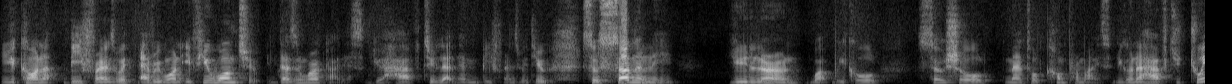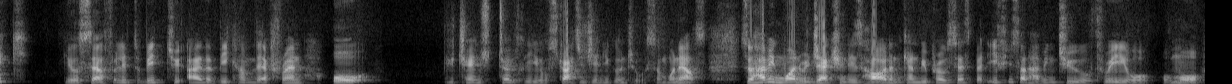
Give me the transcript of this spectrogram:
You can't be friends with everyone if you want to. It doesn't work like this. You have to let them be friends with you. So suddenly, you learn what we call social mental compromise. You're going to have to tweak yourself a little bit to either become their friend or you change totally your strategy and you go into someone else. So having one rejection is hard and can be processed, but if you start having two or three or, or more,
